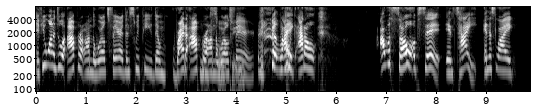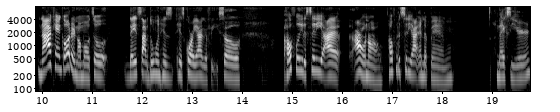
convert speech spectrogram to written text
if you want to do an opera on the World's Fair, then Sweet Pea, then write an opera Not on the Sweet World's Pea. Fair. like I don't. I was so upset and tight, and it's like now I can't go there no more till they stop doing his his choreography. So hopefully the city I I don't know. Hopefully the city I end up in next year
